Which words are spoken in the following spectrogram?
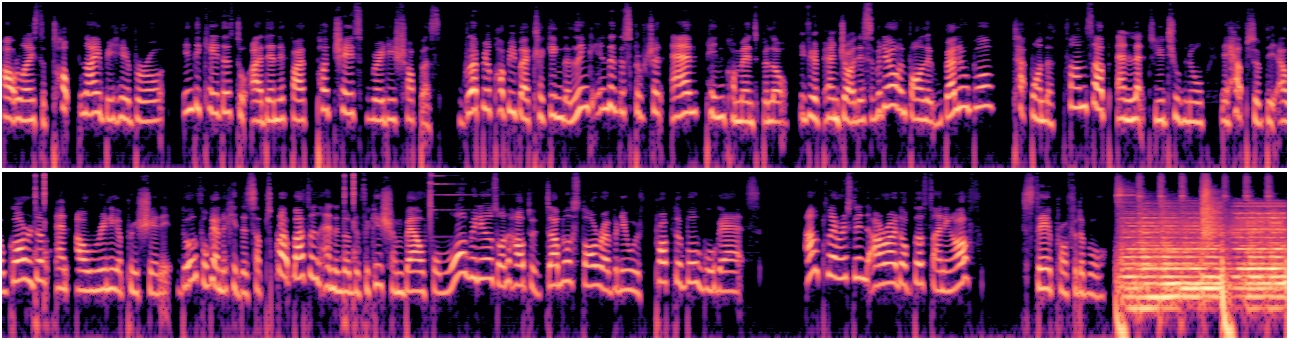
outlines the top 9 behavioral indicators to identify purchase ready shoppers. Grab your copy by clicking the link in the description and pin comment below. If you've enjoyed this video and found it valuable, tap on the thumbs up and let YouTube know. It helps with the algorithm and I'll really appreciate it. Don't forget to hit the subscribe button and the notification bell for more videos on how to double store revenue with profitable Google Ads. I'm Clarice Lin, RI Doctor, signing off. Stay profitable. Thank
